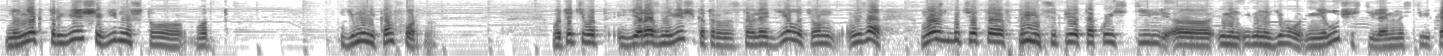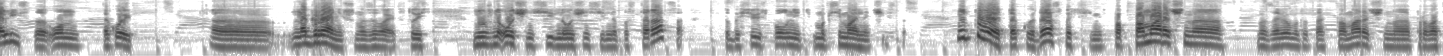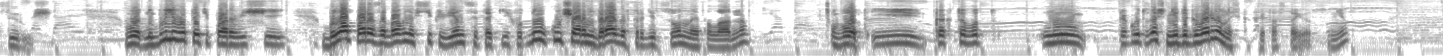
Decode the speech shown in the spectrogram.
Но некоторые вещи видно, что вот ему некомфортно. Вот эти вот разные вещи, которые заставляют делать, он, не знаю, может быть, это в принципе такой стиль, э, именно, именно его, не лучший стиль, а именно стиль Калиста. Он такой э, на грани, что называется. То есть нужно очень сильно, очень сильно постараться, чтобы все исполнить максимально чисто. Ну, бывает такое, да, спасибо. Помарочно, назовем это так, помарочно провоцирующий. Вот, ну были вот эти пары вещей. Была пара забавных секвенций таких вот, ну, куча армдрагов традиционно, это ладно. Вот, и как-то вот ну, какой-то, знаешь, недоговоренность какая-то остается, нет?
